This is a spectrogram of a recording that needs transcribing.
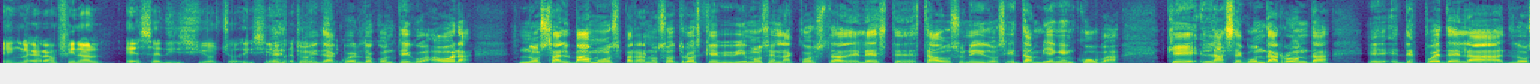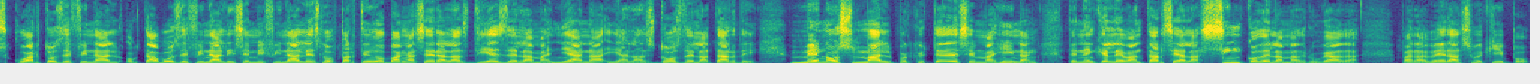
en la gran final ese 18 de diciembre. Estoy de acuerdo contigo. Ahora, nos salvamos para nosotros que vivimos en la costa del este de Estados Unidos y también en Cuba, que la segunda ronda, eh, después de los cuartos de final, octavos de final y semifinales, los partidos van a ser a las 10 de la mañana y a las 2 de la tarde. Menos mal, porque ustedes se imaginan, tienen que levantarse a las 5 de la madrugada para ver a su equipo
